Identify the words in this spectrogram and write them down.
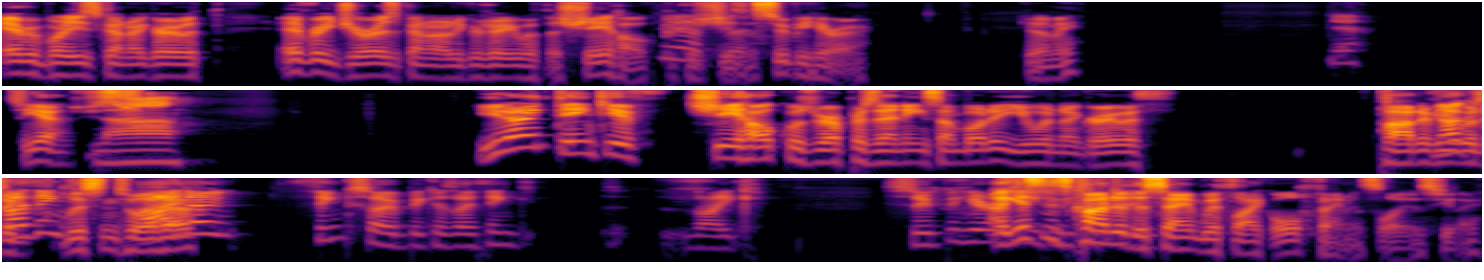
everybody's going to agree with, every juror is going to agree with the She-Hulk Yeah, because she's true. a superhero. You know what I mean? Yeah. So yeah, Nah, you don't think if She-Hulk was representing somebody, you wouldn't agree with? Part of No, you would 'cause I think listen to her? I don't think so because I think like superheroes. I guess it's kind of a- the same with like all famous lawyers, you know.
